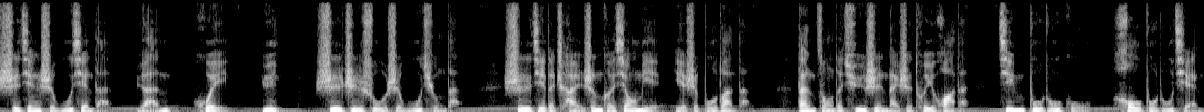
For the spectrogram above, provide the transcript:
时间是无限的，元、会、运、世之数是无穷的，世界的产生和消灭也是不断的，但总的趋势乃是退化的，今不如古，后不如前。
